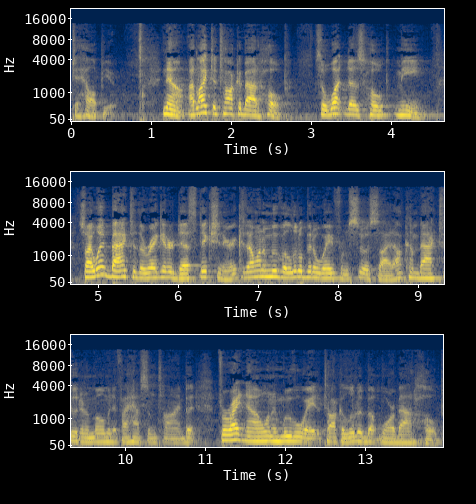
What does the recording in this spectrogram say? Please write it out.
to help you. Now, I'd like to talk about hope. So, what does hope mean? So, I went back to the regular death dictionary because I want to move a little bit away from suicide. I'll come back to it in a moment if I have some time. But for right now, I want to move away to talk a little bit more about hope.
